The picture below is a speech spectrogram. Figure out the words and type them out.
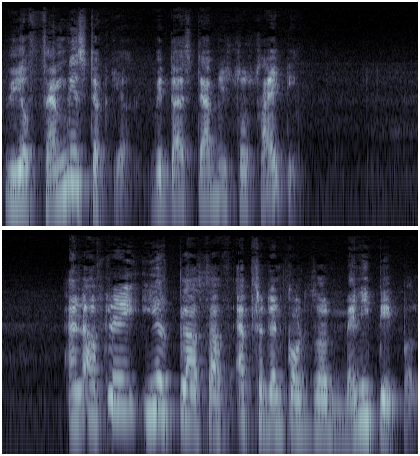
with your family structure, with the established society. And after a year plus of encounters with many people,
